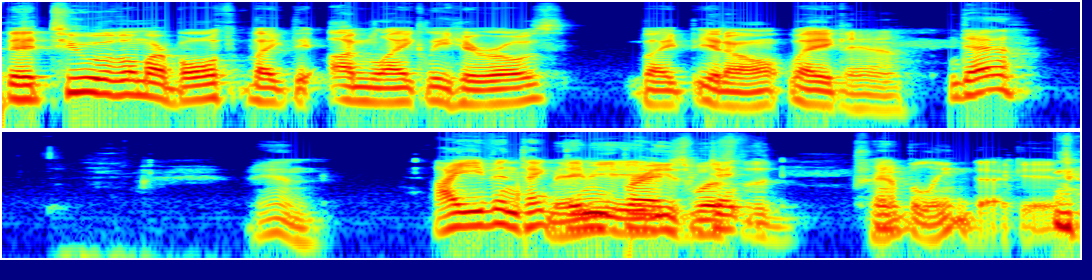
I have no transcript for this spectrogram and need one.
the two of them are both like the unlikely heroes. Like you know, like Yeah. yeah. Man. I even think Maybe didn't Brad, 80s was didn't- the trampoline decade.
